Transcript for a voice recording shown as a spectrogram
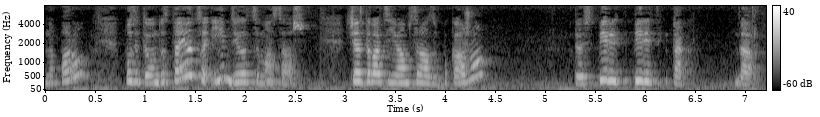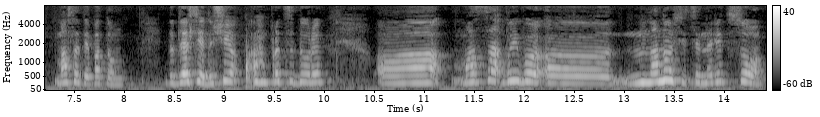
на пару, после этого он достается и им делается массаж. Сейчас давайте я вам сразу покажу. То есть перед, перед, так, да, масло это потом. Это для следующей а, процедуры. А, масса, вы его а, наносите на лицо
